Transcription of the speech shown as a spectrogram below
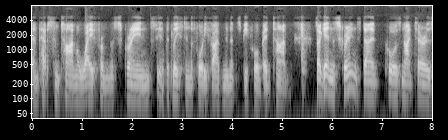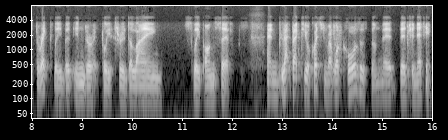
and perhaps some time away from the screens, at least in the 45 minutes before bedtime. So again, the screens don't cause night terrors directly, but indirectly through delaying sleep onset. And back to your question about what causes them, they're, they're genetic.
